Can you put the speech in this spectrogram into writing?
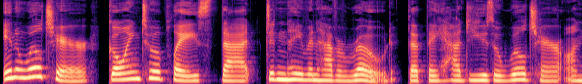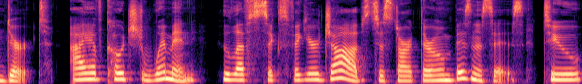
in a wheelchair, going to a place that didn't even have a road, that they had to use a wheelchair on dirt. I have coached women who left six figure jobs to start their own businesses, to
